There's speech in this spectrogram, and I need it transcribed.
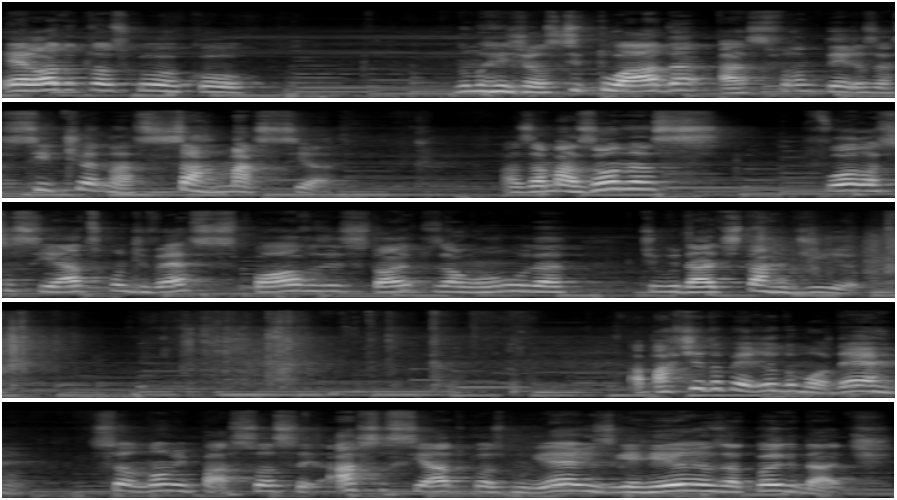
Heródoto as colocou numa região situada às fronteiras da Sítia, na Sarmácia. As Amazonas foram associadas com diversos povos históricos ao longo da Antiguidade Tardia. A partir do período moderno, seu nome passou a ser associado com as mulheres guerreiras da atualidade.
